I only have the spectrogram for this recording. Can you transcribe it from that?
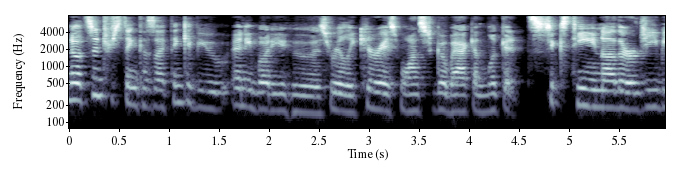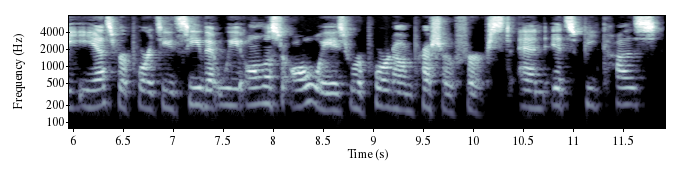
No, it's interesting because I think if you anybody who is really curious wants to go back and look at 16 other GBES reports, you'd see that we almost always report on pressure first. And it's because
